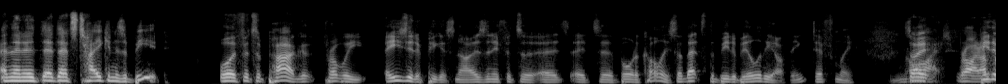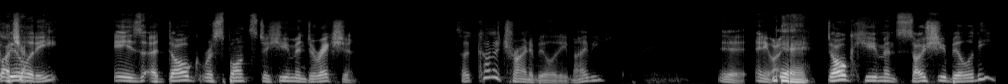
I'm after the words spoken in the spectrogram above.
and then it, that's taken as a bid? Well, if it's a pug, it's probably easier to pick its nose than if it's a it's, it's a border collie. So that's the bidability, I think, definitely. So, right, right. I've got you. Is a dog response to human direction. So kind of trainability, maybe. Yeah. Anyway, Yeah. dog human sociability,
